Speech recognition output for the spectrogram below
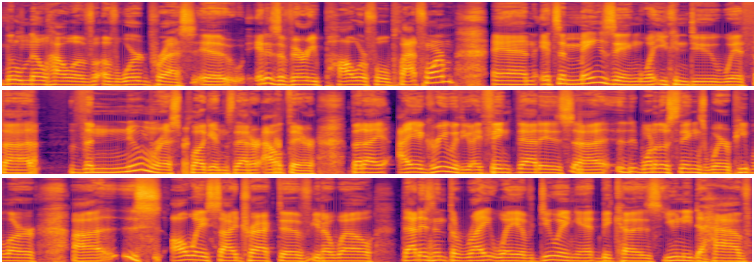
little know how of of WordPress, it, it is a very powerful platform, and it's amazing what you can do with. Uh, the numerous plugins that are out there. But I, I agree with you. I think that is uh, one of those things where people are uh, always sidetracked of, you know, well, that isn't the right way of doing it because you need to have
